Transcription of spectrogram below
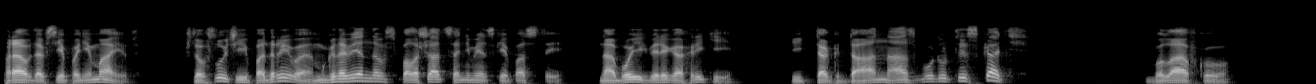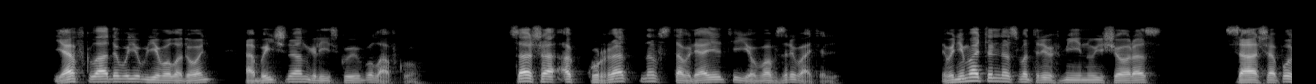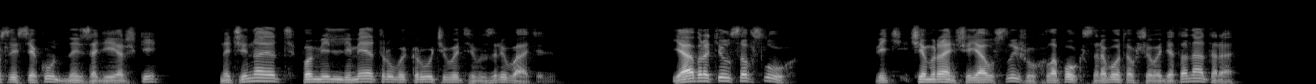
Правда, все понимают, что в случае подрыва мгновенно всполошатся немецкие посты на обоих берегах реки, и тогда нас будут искать. Булавку. Я вкладываю в его ладонь обычную английскую булавку. Саша аккуратно вставляет ее во взрыватель. Внимательно смотрев мину еще раз, Саша после секундной задержки начинает по миллиметру выкручивать взрыватель. Я обратился вслух, ведь чем раньше я услышу хлопок сработавшего детонатора,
